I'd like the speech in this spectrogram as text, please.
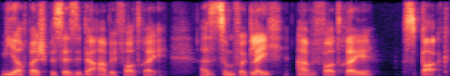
wie auch beispielsweise bei ABV3. Also zum Vergleich, ABV3, Spark.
